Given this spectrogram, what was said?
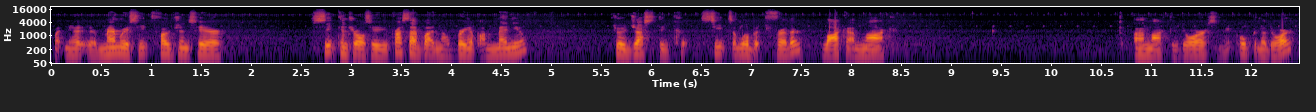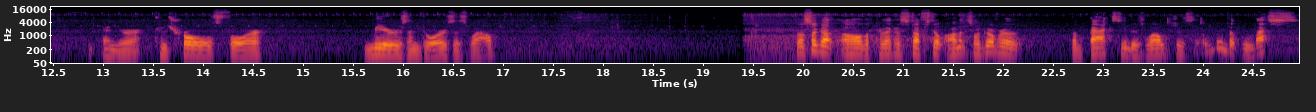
But you know, your memory seat functions here. Seat controls here. You press that button, it'll bring up a menu to adjust the seats a little bit further. Lock, unlock. Unlock the door, so open the door and your controls for mirrors and doors as well. It's also got all the protective stuff still on it, so I'll go over the back seat as well, which is a little bit less.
